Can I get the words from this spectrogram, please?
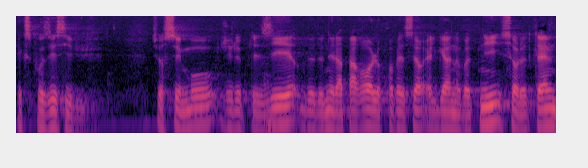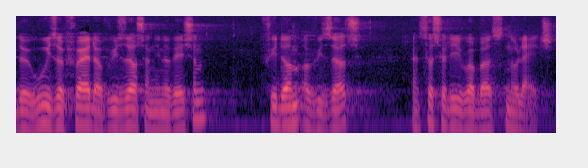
d'exposer ses vues. Sur ces mots, j'ai le plaisir de donner la parole au professeur Elga Novotny sur le thème de Who is afraid of research and innovation, freedom of research and socially robust knowledge.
